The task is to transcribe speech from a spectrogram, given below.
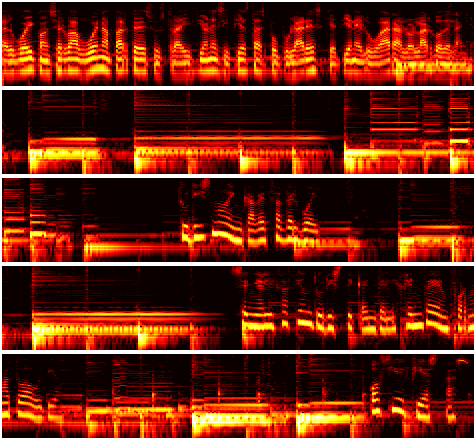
del Buey conserva buena parte de sus tradiciones y fiestas populares que tiene lugar a lo largo del año. Turismo en Cabeza del Buey. Señalización turística inteligente en formato audio. Ocio y fiestas.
